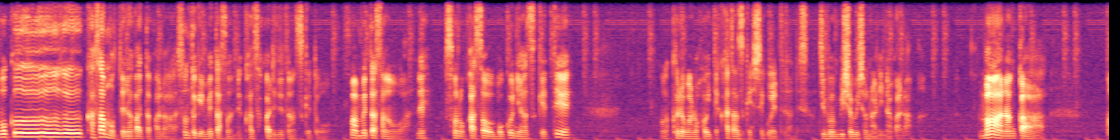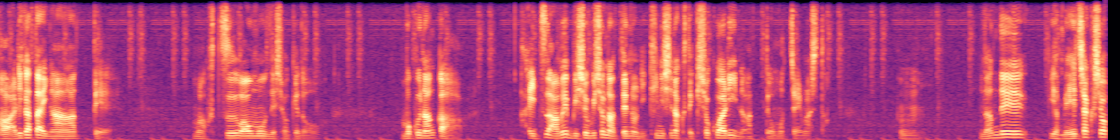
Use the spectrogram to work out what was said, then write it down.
僕傘持ってなかったからその時メタさんに傘借りてたんですけど、まあ、メタさんはねその傘を僕に預けて、まあ、車の方行って片付けしてくれてたんですよ。自分びしょびしょなりながら。まあなんかあありがたいなーってまあ普通は思うんでしょうけど僕なんかあいつ雨びしょびしょなってんのに気にしなくて気色悪いなって思っちゃいました。うん。なんでいやめちゃくちゃ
